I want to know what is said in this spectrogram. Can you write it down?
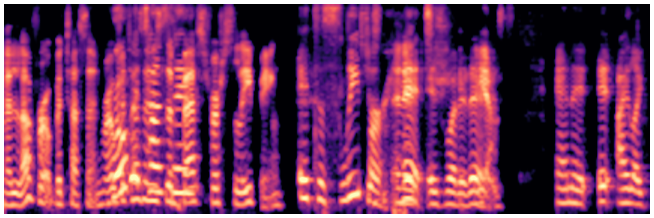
I love Robitussin. Robitussin is the best for sleeping. It's a sleeper Just- and hit, is what it is. yeah. And it, it, I like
